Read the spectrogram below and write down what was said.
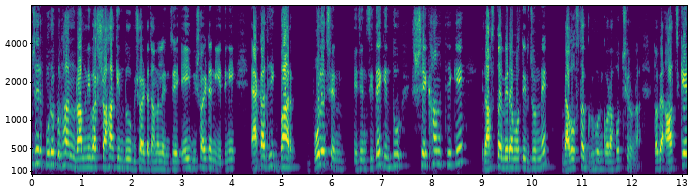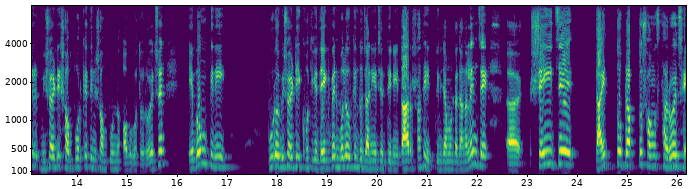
কালিয়াগঞ্জের পুরপ্রধান রামনিবাস সাহা কিন্তু বিষয়টা জানালেন যে এই বিষয়টা নিয়ে তিনি একাধিকবার বলেছেন এজেন্সিতে, কিন্তু সেখান থেকে রাস্তা মেরামতির জন্য ব্যবস্থা গ্রহণ করা হচ্ছিল না। তবে আজকের বিষয়টি সম্পর্কে তিনি সম্পূর্ণ অবগত রয়েছেন এবং তিনি পুরো বিষয়টি খতিয়ে দেখবেন বলেও কিন্তু জানিয়েছেন তিনি। তার সাথে তিনি যেমনটা জানালেন যে সেই যে দায়িত্বপ্রাপ্ত সংস্থা রয়েছে।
